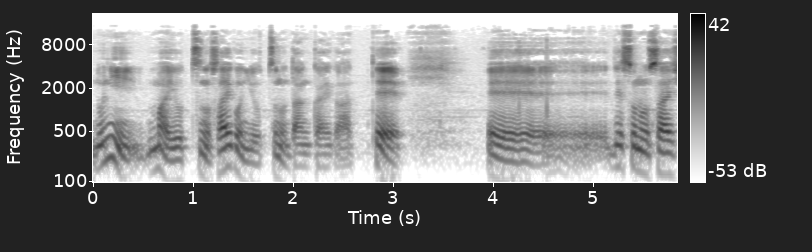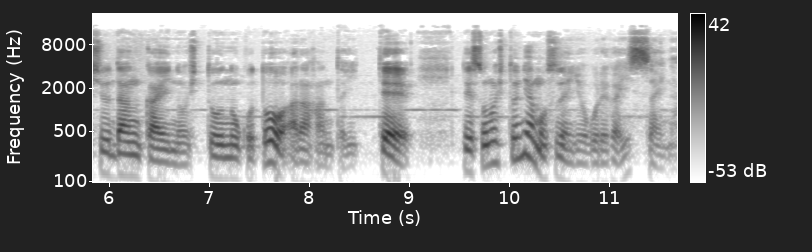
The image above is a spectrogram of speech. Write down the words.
のに、まあ、4つの最後に4つの段階があって。えー、でその最終段階の人のことをアラハンと言ってでその人にはもうすでに汚れが一切ない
